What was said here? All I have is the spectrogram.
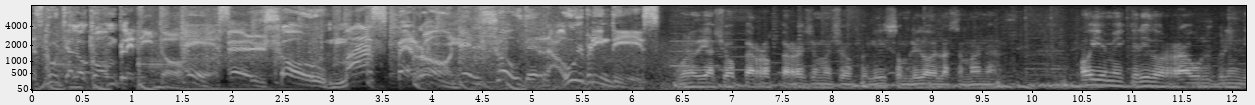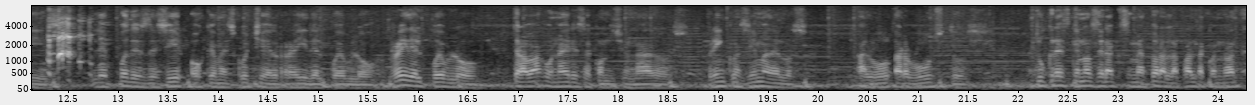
Escúchalo completito. Es el show más perrón. El show de Raúl Brindis. Buenos días, show perro, perrísimo show. Feliz ombligo de la semana. Oye, mi querido Raúl Brindis, ¿le puedes decir o que me escuche el rey del pueblo? Rey del pueblo, trabajo en aires acondicionados, brinco encima de los arbustos. ¿Tú crees que no será que se me atora la falda cuando ando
